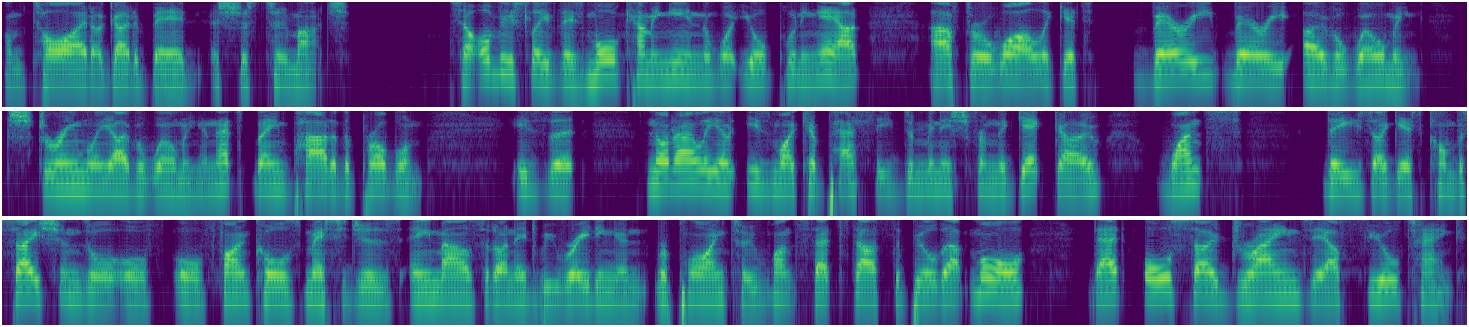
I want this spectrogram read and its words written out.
I'm tired, I go to bed, it's just too much. So, obviously, if there's more coming in than what you're putting out, after a while it gets very, very overwhelming, extremely overwhelming. And that's been part of the problem is that not only is my capacity diminished from the get go, once these, I guess, conversations or, or, or, phone calls, messages, emails that I need to be reading and replying to, once that starts to build up more, that also drains our fuel tank.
